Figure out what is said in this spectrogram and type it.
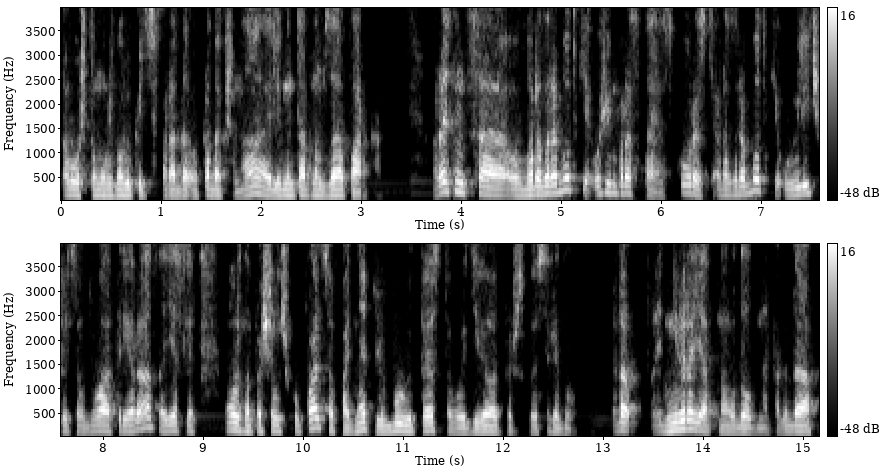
того, что можно выкатить в продакшн, а элементарным зоопарком. Разница в разработке очень простая. Скорость разработки увеличивается в 2-3 раза, если можно по щелчку пальцев поднять любую тестовую девелоперскую среду. Это невероятно удобно, когда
